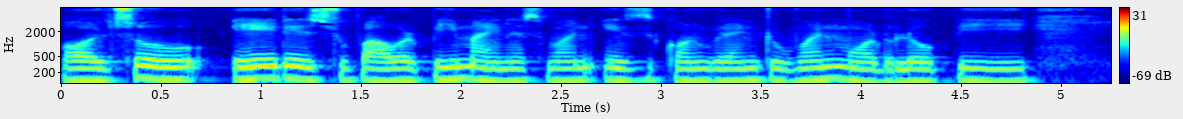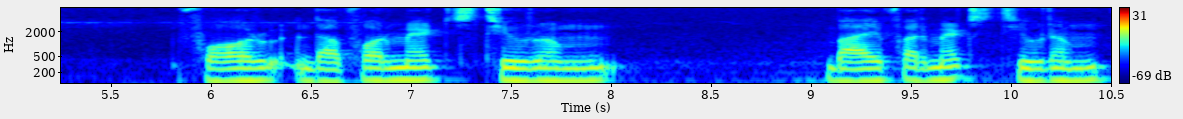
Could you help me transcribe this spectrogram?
also a raised to power p minus 1 is congruent to 1 modulo p for the Fermat's theorem by Fermat's theorem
